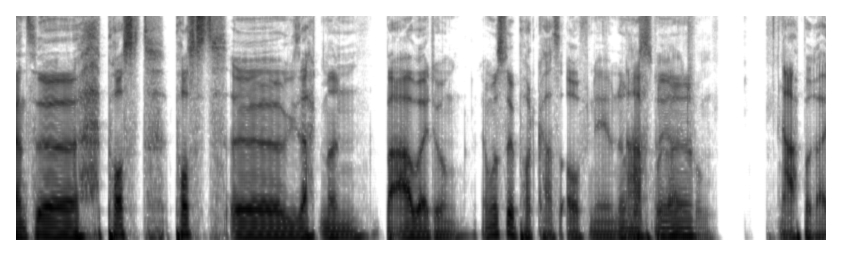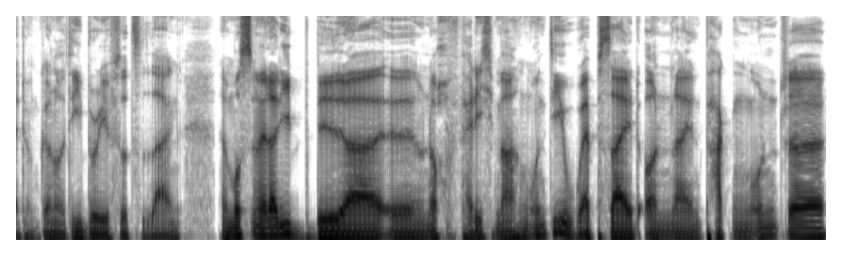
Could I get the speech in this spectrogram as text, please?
ganze Post, Post, äh, wie sagt man, Bearbeitung. Da mussten wir Podcast aufnehmen. Ne? Wir- Nachbereitung. Nachbereitung, genau, Debrief sozusagen. Dann mussten wir da die Bilder äh, noch fertig machen und die Website online packen und äh,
